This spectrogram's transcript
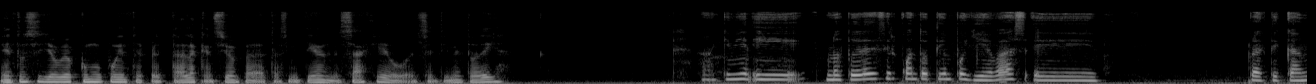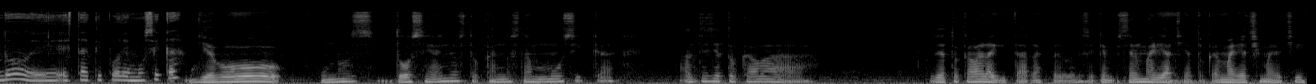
entonces yo veo cómo puedo interpretar la canción para transmitir el mensaje o el sentimiento de ella. Ah, qué bien. ¿Y nos podrías decir cuánto tiempo llevas eh, practicando eh, este tipo de música? Llevo unos 12 años tocando esta música. Antes ya tocaba pues ya tocaba la guitarra, pero desde que empecé el mariachi a tocar mariachi mariachi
